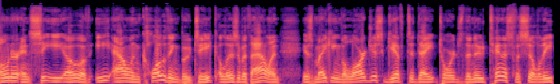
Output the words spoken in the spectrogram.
owner and CEO of E. Allen Clothing Boutique, Elizabeth Allen, is making the largest gift to date towards the new tennis facility,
